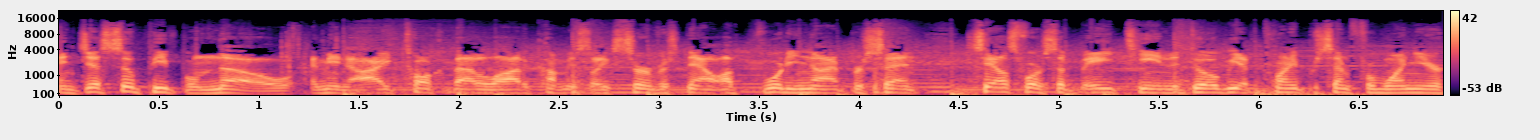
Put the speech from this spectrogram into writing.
And just so people know, I mean, I talk about a lot of companies like ServiceNow up 49%, Salesforce up 18, Adobe up 20% for one year,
